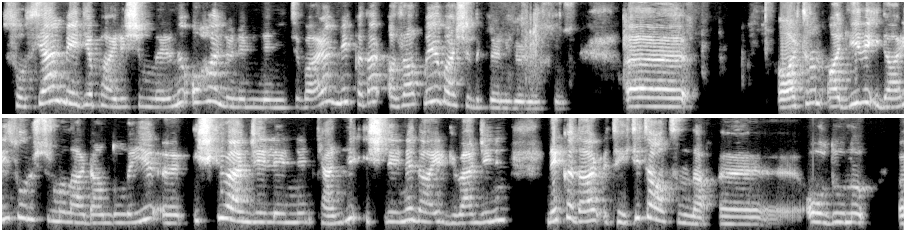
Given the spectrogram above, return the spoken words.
sosyal medya paylaşımlarını o hal döneminden itibaren ne kadar azaltmaya başladıklarını görüyorsunuz. Ee, artan adli ve idari soruşturmalardan dolayı e, iş güvencelerinin, kendi işlerine dair güvencenin ne kadar tehdit altında e, olduğunu e,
